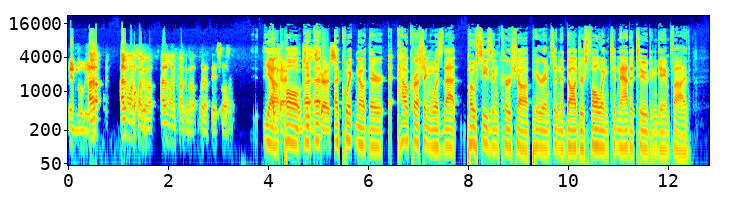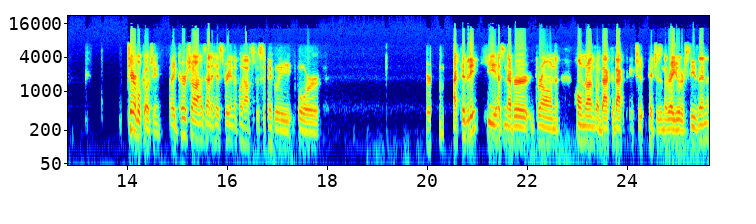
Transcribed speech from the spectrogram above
in the league. I, I don't want to talk about. I don't want to talk about playoff baseball. Yeah, Okay. Paul. Well, Jesus a- a- Christ. a quick note there: How crushing was that postseason Kershaw appearance and the Dodgers falling to natitude in Game Five? Terrible coaching. Like Kershaw has had a history in the playoffs specifically for activity. He has never thrown home runs on back-to-back pitch- pitches in the regular season,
